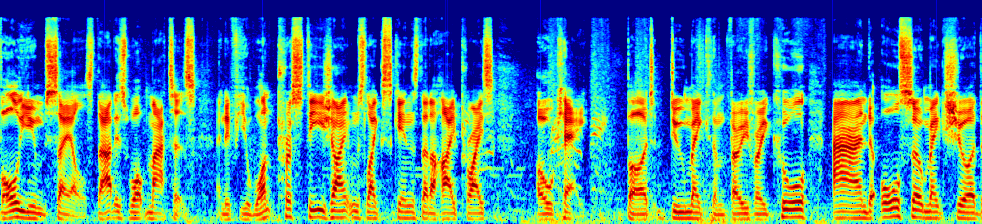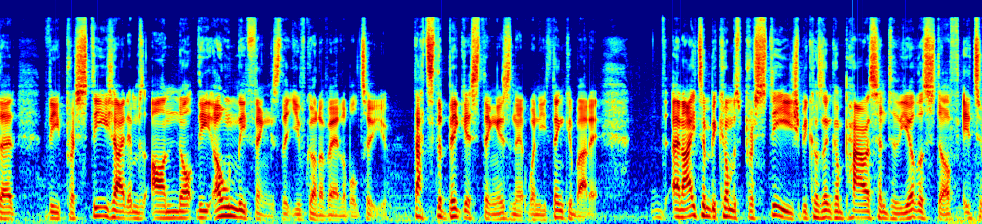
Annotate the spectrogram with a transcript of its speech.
volume sales. That is what matters. And if you want prestige items like skins that are high price, okay but do make them very, very cool, and also make sure that the prestige items are not the only things that you've got available to you. That's the biggest thing, isn't it, when you think about it? An item becomes prestige because in comparison to the other stuff, it's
